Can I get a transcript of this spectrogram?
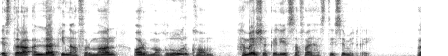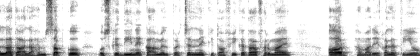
اس طرح اللہ کی نافرمان اور مغرور قوم ہمیشہ کے لیے صفائی ہستی سے مٹ گئی۔ اللہ تعالی ہم سب کو اس کے دین کامل پر چلنے کی توفیق عطا فرمائے اور ہماری غلطیوں،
